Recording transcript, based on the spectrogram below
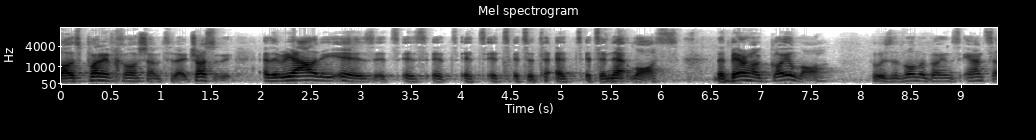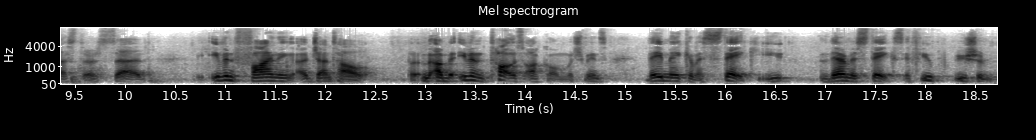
Well, there's plenty of Chil Hashem today. Trust me. And the reality is, it's, it's, it's, it's, it's, it's, a, it's, it's a net loss. The Ber HaGoylah, who was the Vilna Gaon's ancestor, said, even finding a Gentile, uh, even Ta'us Akum, which means they make a mistake, you, their mistakes, if you, you should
